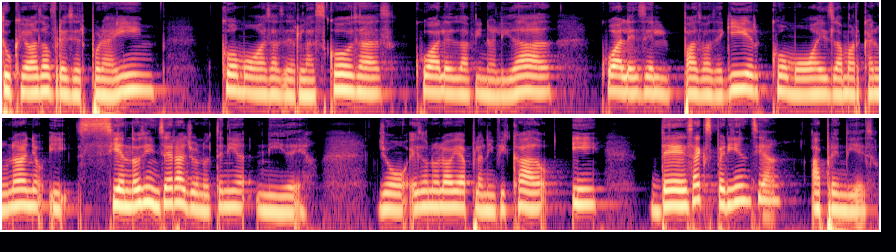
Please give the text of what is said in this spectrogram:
tú qué vas a ofrecer por ahí? ¿Cómo vas a hacer las cosas? ¿Cuál es la finalidad? ¿Cuál es el paso a seguir? ¿Cómo es la marca en un año? Y siendo sincera, yo no tenía ni idea. Yo eso no lo había planificado y de esa experiencia aprendí eso.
